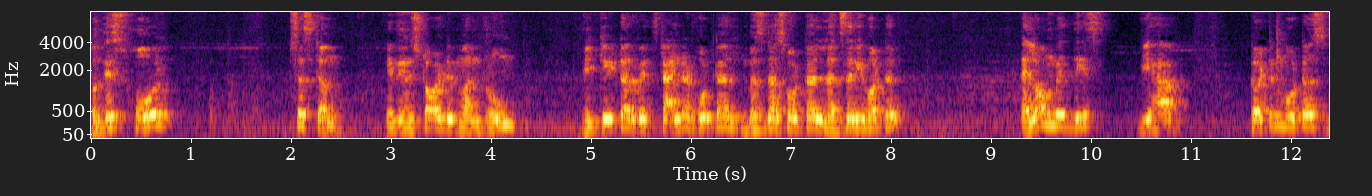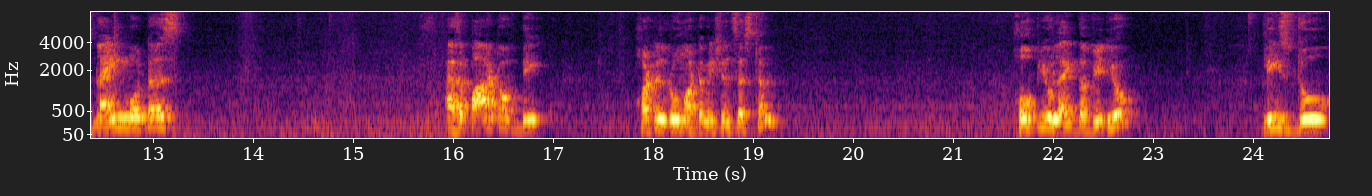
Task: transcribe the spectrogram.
so this whole system is installed in one room. We cater with standard hotel business hotel luxury hotel. Along with this we have curtain motors blind motors. As a part of the hotel room automation system. Hope you like the video. Please do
